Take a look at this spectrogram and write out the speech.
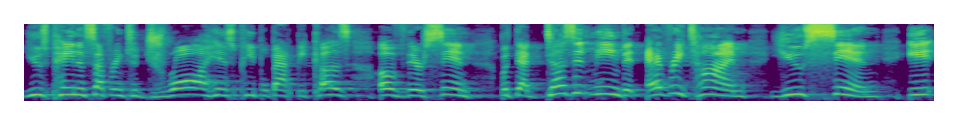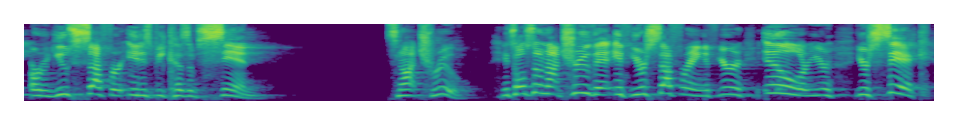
use pain and suffering to draw his people back because of their sin. But that doesn't mean that every time you sin it, or you suffer, it is because of sin. It's not true. It's also not true that if you're suffering, if you're ill or you're, you're sick,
